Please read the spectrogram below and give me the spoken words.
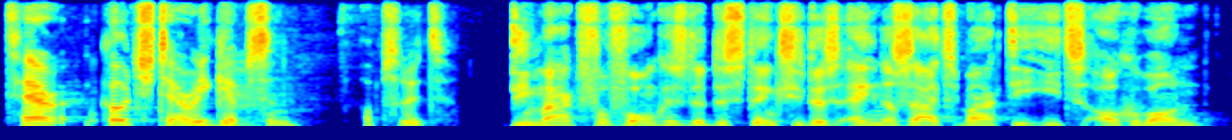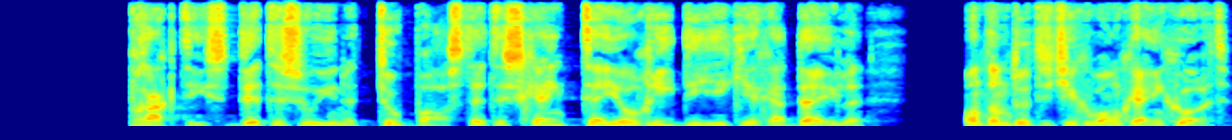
Ter- coach Terry Gibson. Absoluut. Die maakt vervolgens de distinctie. Dus enerzijds maakt hij iets al gewoon praktisch. Dit is hoe je het toepast. Dit is geen theorie die ik je ga delen. Want dan doet het je gewoon geen goed.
